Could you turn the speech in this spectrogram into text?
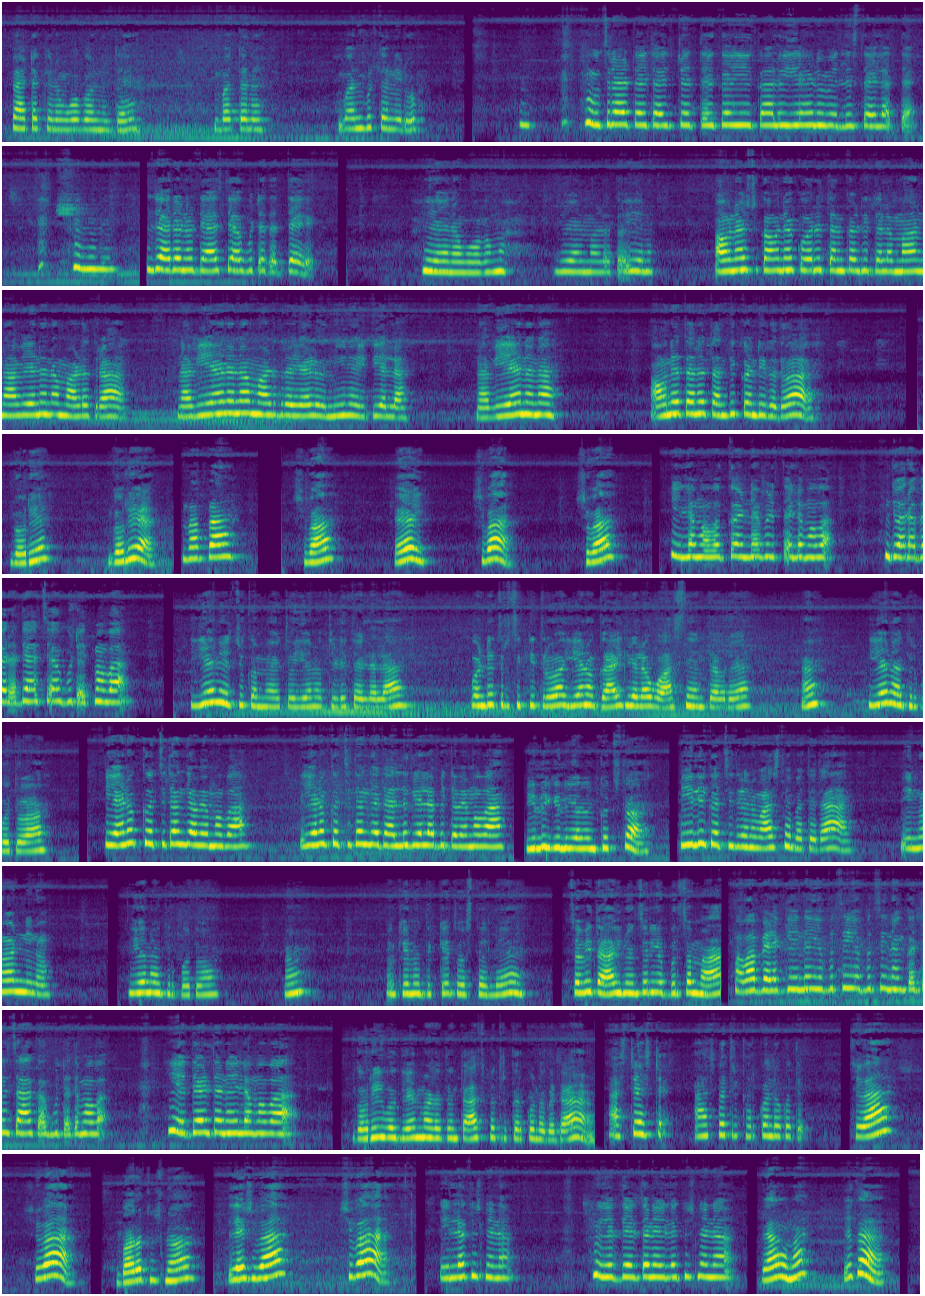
ಪ್ಯಾಟಕ್ಕೆ ನಾವು ಹೋಗೋಣಂತೆ. ಬರ್ತಾನೆ. ಬಂದ್ಬಿಡ್ತಾನಿರು ಉಸಿರಾಟ ಇಷ್ಟೆ ಕೈ, ಕಾಲು ಏನು ಮೆಲ್ಲಿಸ್ತಾ ಇಲ್ಲ ಅತ್ತೆ. ಜ್ವರನು ಜಾಸ್ತಿ ಆಗ್ಬಿಟ್ಟದತ್ತೆ. ಏನೋ ಹೋಗಮ್ಮ. ಏನು ಮಾಡೋದು, ಏನು? ಅವನಷ್ಟು ಅವನೇ ಕೋರಿ ತಂದ್ಕೊಂಡಿದ್ದಲ್ಲಮ್ಮ ನಾವೇನನ ಮಾಡಿದ್ರಾ? ನಾವೇನನ ಮಾಡಿದ್ರ ಹೇಳು ನೀನೇ ಇದೆಯಲ್ಲ ನಾವೇನನ? ಅವನೇ ತಾನೇ ತಂದಿಕೊಂಡಿರೋದು? ಗೌರಿ ಗೌರಿಯ. ಬಾಪ ಶಿವ ಏಯ್ ಶಿವ ಶಿವ. ಇಲ್ಲ ಮವ ಕಣ್ಣ ಬಿಡ್ತಾ ಇಲ್ಲ ಮವ. ಜ್ವರ ಬೇರೆ ಜಾಸ್ತಿ ಆಗ್ಬಿಟ್ಟೈತೆ ಮವ. ಏನು ಹೆಚ್ಚು ಕಮ್ಮಿ ಆಯಿತು ಏನೋ ತಿಳಿತಾ ಇಲ್ಲಲ್ಲ? ಪಂಡಿತರು ಸಿಕ್ಕಿದ್ರು ಏನೋ ಗಾಯಗಳೆಲ್ಲ ವಾಸನೆ ಅಂತ ಅವ್ರೆ ಹಾಂ ಏನಾಗಿರ್ಬೋದು ಏನೋ ಕಚ್ಚಿದಂಗೆ ಅವೆ ಮವ. ಏನೋ ಕಚ್ಚಿದಂಗೆ ಅದು ಅಲ್ಲಿಗೆಲ್ಲ ಮವ. ಇಲ್ಲಿಗಿಲ್ಲಿ ಏನನ್ನು ಕಚ್ತಾ ಇಲ್ಲಿ ಕಚ್ಚಿದ್ರೇನು ವಾಸನೆ ಬರ್ತದಾ? ನೀನು ನೋಡಿ ನೀನು. ಏನಾಗಿರ್ಬೋದು ಹಾಂ ನನಗೇನು ದಿಕ್ಕೆ ತೋರಿಸ್ತಾ ಇಲ್ಲೇ. ಸವಿತಾ ಇನ್ನೊಂದ್ಸರಿ ಎಬ್ಬರ್ಸಮ್ಮ. ಮವ ಬೆಳಗ್ಗೆಯಿಂದ ಎಬ್ಬಸಿ ಎಬ್ಬಸಿ ನಂಗಂತೂ ಸಾಕಾಗ್ಬಿಟ್ಟದೆ ಮವ. ಎದ್ದೇಳ್ತಾನೆ ಇಲ್ಲ ಮವ. ಗೌರಿ ಇವಾಗ ಏನು ಮಾಡೋದು ಅಂತ ಆಸ್ಪತ್ರೆಗೆ ಕರ್ಕೊಂಡು ಹೋಗೋದಾ? ಅಷ್ಟೇ ಅಷ್ಟೇ. ಆಸ್ಪತ್ರೆಗೆ ಕರ್ಕೊಂಡು ಹೋಗೋದು. ಶಿವ? ಶಿವ? ಬಾರ ಕೃಷ್ಣ ಲೇ ಶಿವ ಶಿವ ಇಲ್ಲ ಕೃಷ್ಣಣ್ಣ ಎದ್ದೇಳ್ತಾನೆ ಇಲ್ಲ ಕೃಷ್ಣಣ್ಣ ಯಾವಮ್ಮ? ಯಾಕ?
